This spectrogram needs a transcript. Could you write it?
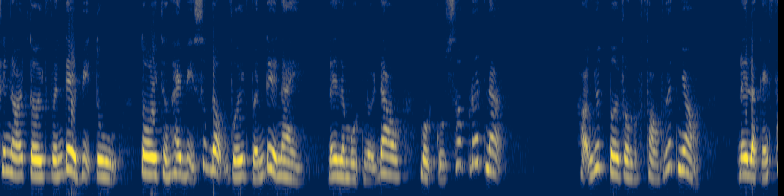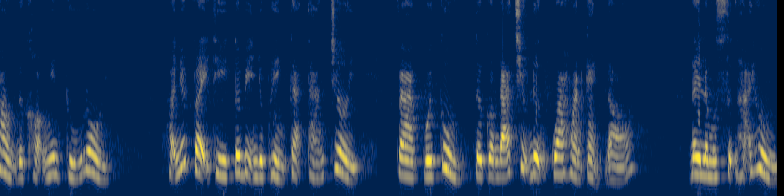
Khi nói tới vấn đề bị tù, tôi thường hay bị xúc động với vấn đề này. Đây là một nỗi đau, một cú sốc rất nặng. Họ nhốt tôi vào một phòng rất nhỏ. Đây là cái phòng được họ nghiên cứu rồi. Họ nhốt vậy thì tôi bị nhục hình cả tháng trời và cuối cùng tôi cũng đã chịu đựng qua hoàn cảnh đó. Đây là một sự hãi hùng,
